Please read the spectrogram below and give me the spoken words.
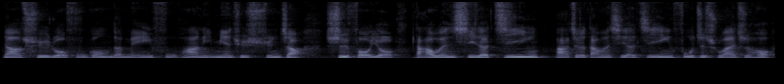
要去罗浮宫的每一幅画里面去寻找是否有达文西的基因，把这个达文西的基因复制出来之后，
